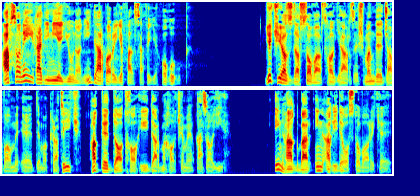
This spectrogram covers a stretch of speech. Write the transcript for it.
افسانه قدیمی یونانی درباره فلسفه حقوق. یکی از دستاوردهای ارزشمند جوامع دموکراتیک حق دادخواهی در محاکم قضاییه. این حق بر این عقیده استواره که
